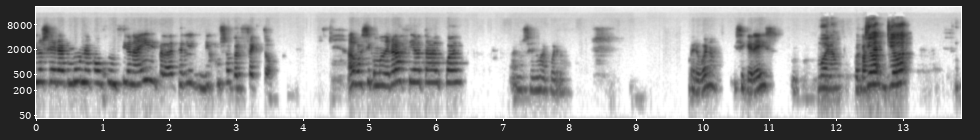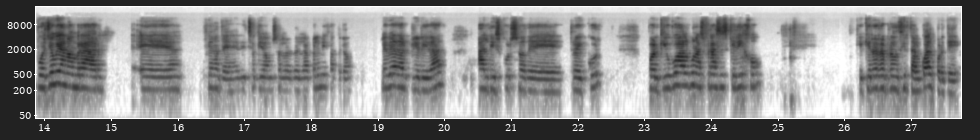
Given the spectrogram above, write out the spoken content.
no sé, era como una conjunción ahí para hacer el discurso perfecto. Algo así como de gracia, tal cual. Ah, no sé, no me acuerdo. Pero bueno, si queréis. Bueno, yo, yo, pues yo voy a nombrar, eh, fíjate, he dicho que íbamos a hablar de la polémica, pero le voy a dar prioridad al discurso de Troy Kurt, porque hubo algunas frases que dijo que quiero reproducir tal cual porque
